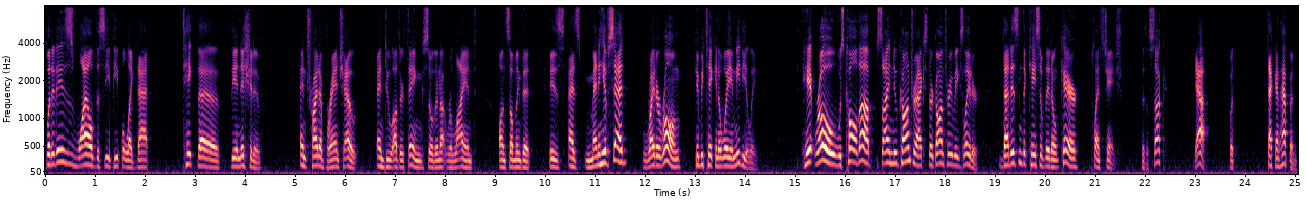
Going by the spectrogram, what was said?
But it is wild to see people like that take the the initiative and try to branch out and do other things so they're not reliant on something that is, as many have said, right or wrong, can be taken away immediately. Hit Row was called up, signed new contracts, they're gone three weeks later. That isn't the case if they don't care. Plans change. Does it suck? Yeah, but that can happen.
